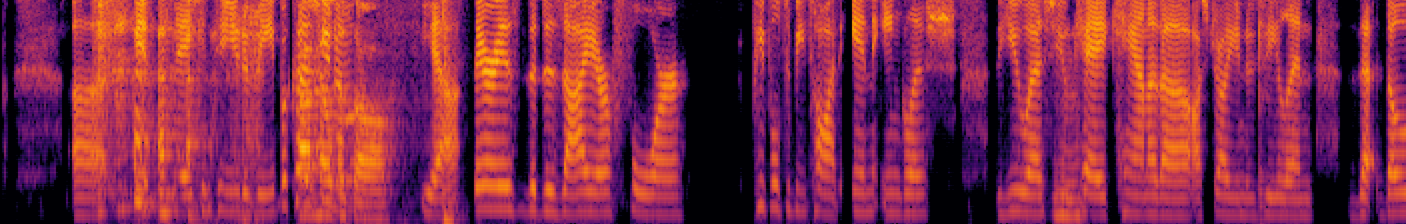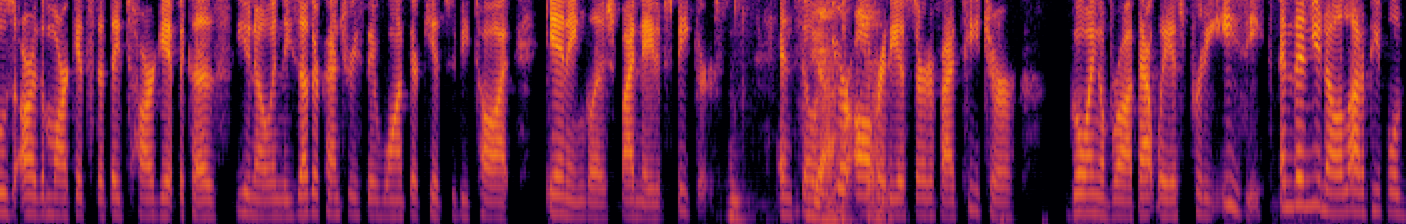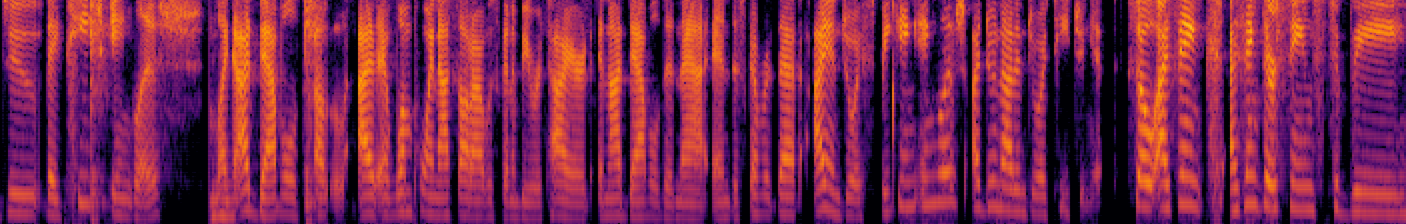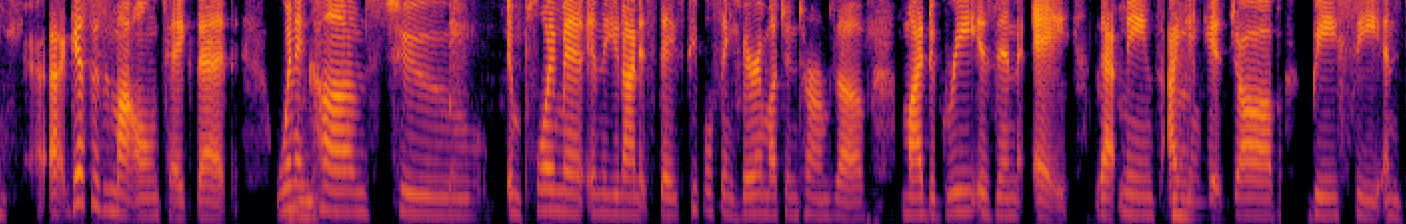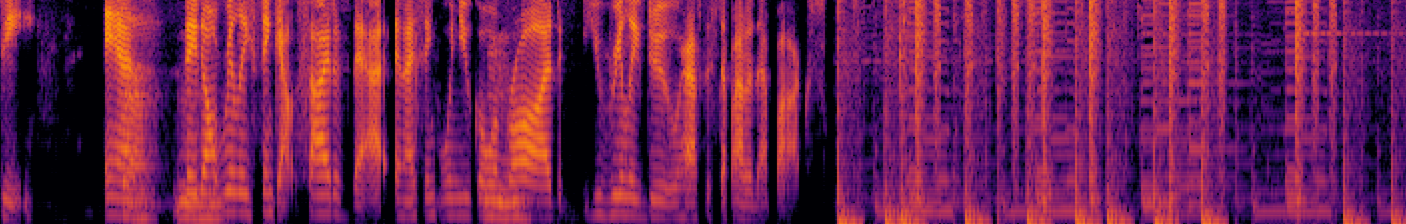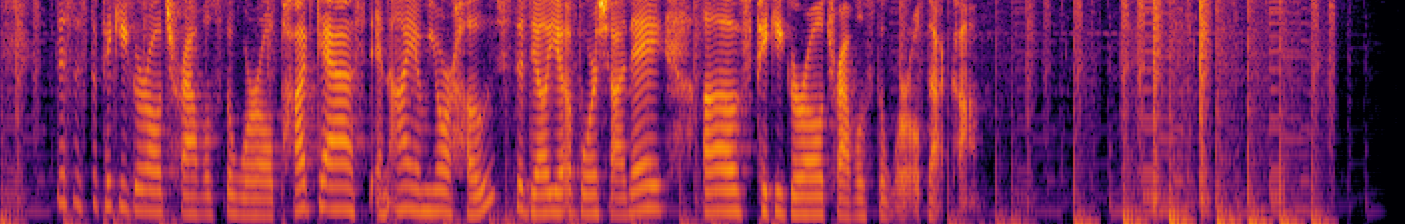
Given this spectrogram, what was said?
Uh, it may continue to be because God you know, yeah, there is the desire for people to be taught in English. The U.S., mm-hmm. UK, Canada, Australia, New Zealand that those are the markets that they target because you know in these other countries they want their kids to be taught in english by native speakers mm. and so yeah, if you're already sure. a certified teacher going abroad that way is pretty easy and then you know a lot of people do they teach english mm-hmm. like i dabbled uh, I, at one point i thought i was going to be retired and i dabbled in that and discovered that i enjoy speaking english i do not enjoy teaching it so i think i think there seems to be i guess this is my own take that when mm-hmm. it comes to employment in the united states people think very much in terms of my degree is in a that means mm-hmm. i can get job b c and d and sure. mm-hmm. they don't mm-hmm. really think outside of that and i think when you go mm-hmm. abroad you really do have to step out of that box This is the Picky Girl Travels the World podcast, and I am your host, Adelia Aborshade of PickyGirlTravelsTheWorld.com.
